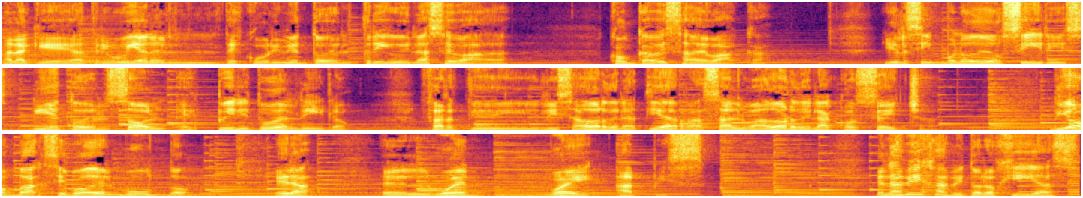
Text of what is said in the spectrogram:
a la que atribuían el descubrimiento del trigo y la cebada, con cabeza de vaca, y el símbolo de Osiris, nieto del sol, espíritu del Nilo, fertilizador de la tierra, salvador de la cosecha, dios máximo del mundo, era el buen buey Apis. En las viejas mitologías,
